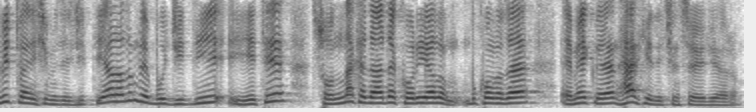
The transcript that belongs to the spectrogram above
Lütfen işimizi ciddiye alalım ve bu ciddiyeti sonuna kadar da koruyalım. Bu konuda emek veren herkes için söylüyorum.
